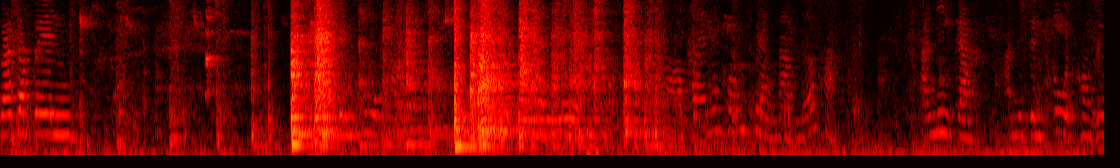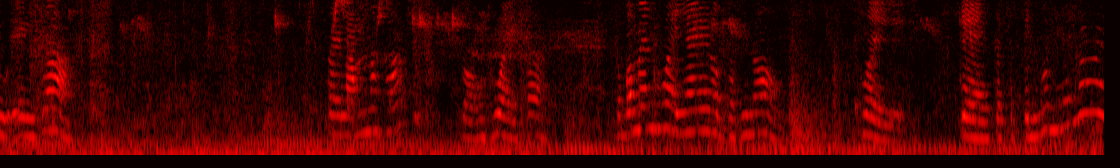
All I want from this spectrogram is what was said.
ก็จะเป็นเป็นคู่ค่ะต่อไปในคนเสียงดังเด้อค่ะ อันนี้กะอันนี้เป็นสูตรของอิวเองก็ใส่ล้ำนะคะสองถ้วยค่ะก็บ่แม่นถ้วยใหญ่หรอกค่ะพี่น้องถ้วย แกงก็จะเป็นรุ่นน้อย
